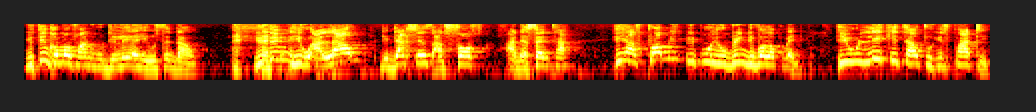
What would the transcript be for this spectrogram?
you think Common Fund will delay and he will sit down? You think he will allow deductions at source at the center? He has promised people he will bring development. He will leak it out to his party.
